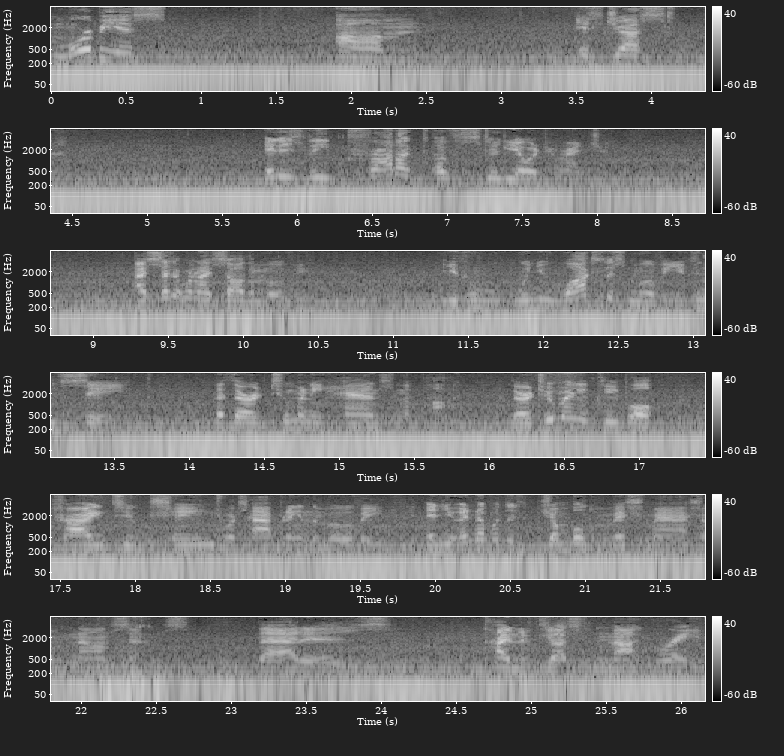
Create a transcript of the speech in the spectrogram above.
Morbius um, is just, it is the product of studio intervention. I said it when I saw the movie. You can, when you watch this movie, you can see that there are too many hands in the pot. There are too many people trying to change what's happening in the movie, and you end up with this jumbled mishmash of nonsense that is kind of just not great.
